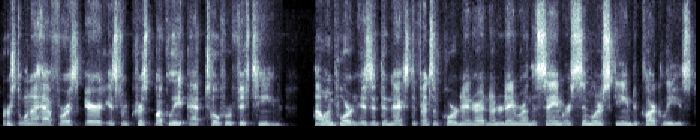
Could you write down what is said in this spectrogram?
First one I have for us, Eric, is from Chris Buckley at Topher15. How important is it the next defensive coordinator at Notre Dame run the same or similar scheme to Clark Lea's?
